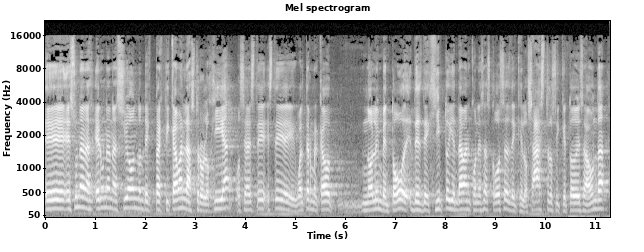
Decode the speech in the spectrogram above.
eh, es una, era una nación donde practicaban la astrología, o sea, este, este Walter Mercado no lo inventó desde Egipto y andaban con esas cosas de que los astros y que toda esa onda.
